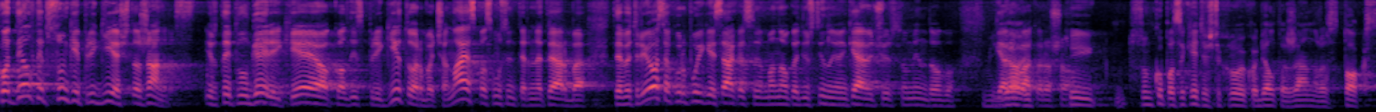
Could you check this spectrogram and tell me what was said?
kodėl taip sunkiai prigyja šitas žanras? Ir taip ilgai reikėjo, kol jis prigytų, arba čia nais pas mus internete, arba TV3, kur puikiai sekasi, manau, kad Justinu Jankievičiu ir su Mindaugu. Gerą Jo, vakarą šau. Tai sunku pasakyti iš tikrųjų, kodėl tas žanras toks,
